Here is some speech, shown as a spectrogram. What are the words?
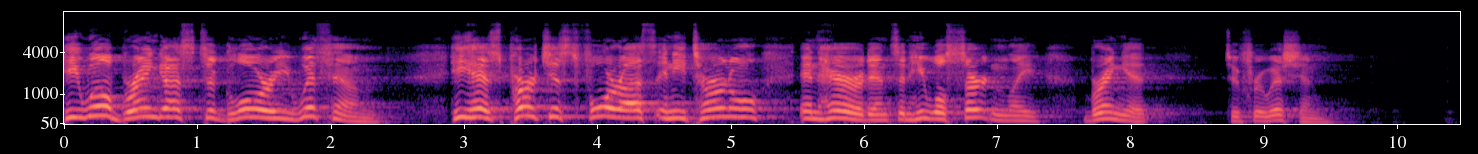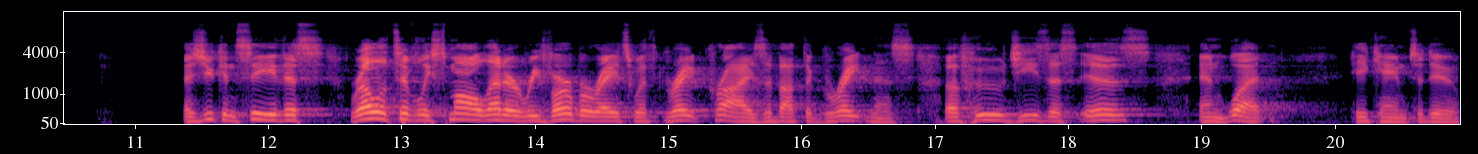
He will bring us to glory with him. He has purchased for us an eternal inheritance, and he will certainly bring it to fruition. As you can see, this relatively small letter reverberates with great cries about the greatness of who Jesus is and what he came to do.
